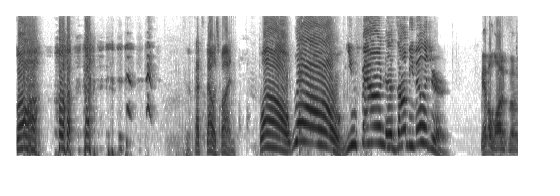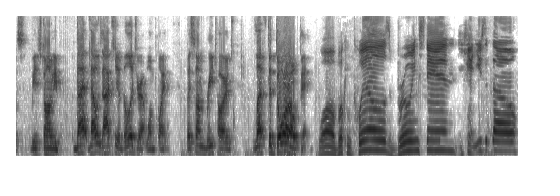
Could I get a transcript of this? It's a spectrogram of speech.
Oh! That's that was fun. Whoa! Whoa! You found a zombie villager. We have a lot of those. We just don't have any. That that was actually a villager at one point, but some retard left the door open. Whoa! Book and quills, brewing stand. You can't use it though.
